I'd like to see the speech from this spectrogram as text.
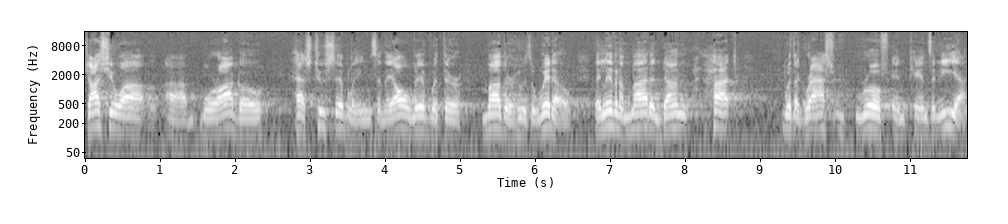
Joshua uh, Morago has two siblings, and they all live with their mother, who is a widow. They live in a mud and dung hut with a grass roof in Tanzania.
